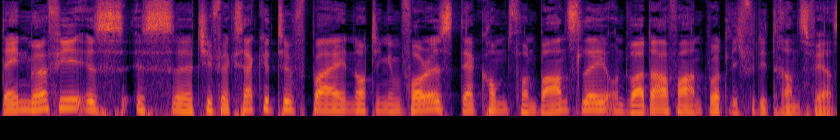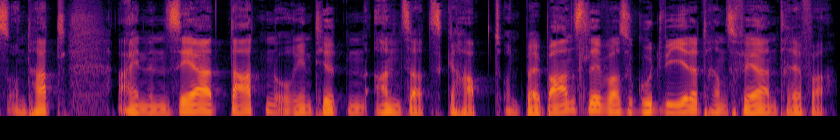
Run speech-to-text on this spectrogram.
Dane Murphy ist, ist äh, Chief Executive bei Nottingham Forest, der kommt von Barnsley und war da verantwortlich für die Transfers und hat einen sehr datenorientierten Ansatz gehabt. Und bei Barnsley war so gut wie jeder Transfer ein Treffer.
